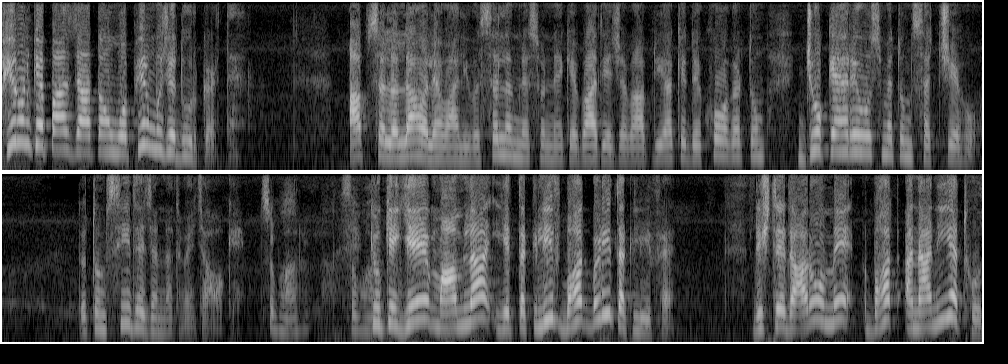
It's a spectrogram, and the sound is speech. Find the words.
फिर उनके पास जाता हूँ वो फिर मुझे दूर करते हैं। आप सल्लल्लाहु अलैहि वसल्लम ने सुनने के बाद ये जवाब दिया कि देखो अगर तुम जो कह रहे हो उसमें तुम सच्चे हो तो तुम सीधे जन्नत में जाओगे। सुभान क्योंकि ये मामला ये तकलीफ़ बहुत बड़ी तकलीफ़ है। रिश्तेदारों में बहुत अनानियत होती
